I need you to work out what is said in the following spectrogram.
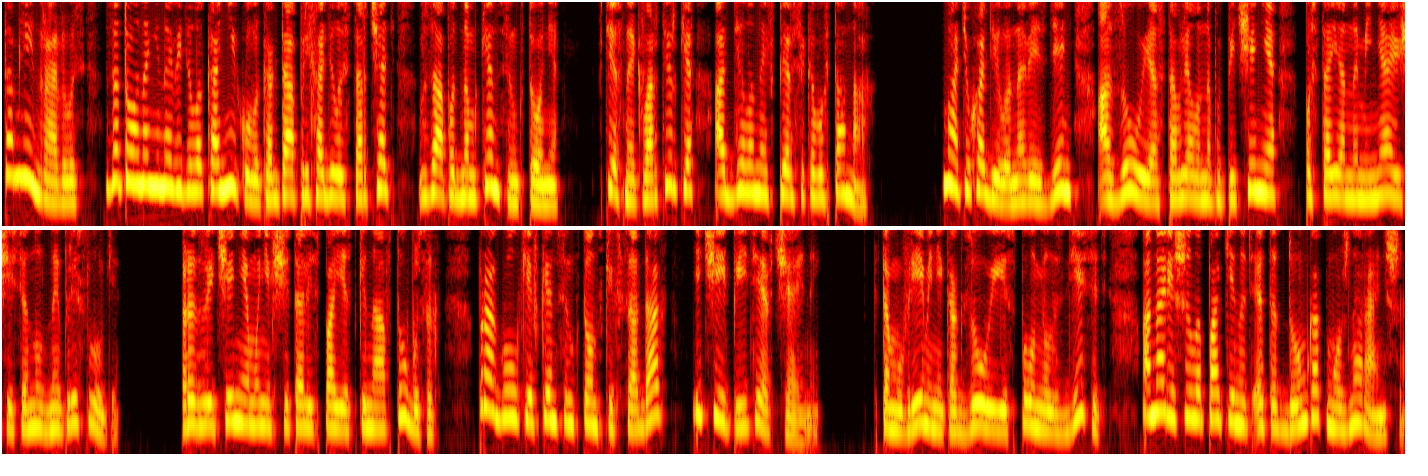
Там ей нравилось, зато она ненавидела каникулы, когда приходилось торчать в западном Кенсингтоне, в тесной квартирке, отделанной в персиковых тонах. Мать уходила на весь день, а Зоуи оставляла на попечение постоянно меняющейся нудной прислуги. Развлечением у них считались поездки на автобусах, прогулки в кенсингтонских садах и чаепития в чайной. К тому времени, как Зоуи исполнилось десять, она решила покинуть этот дом как можно раньше.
